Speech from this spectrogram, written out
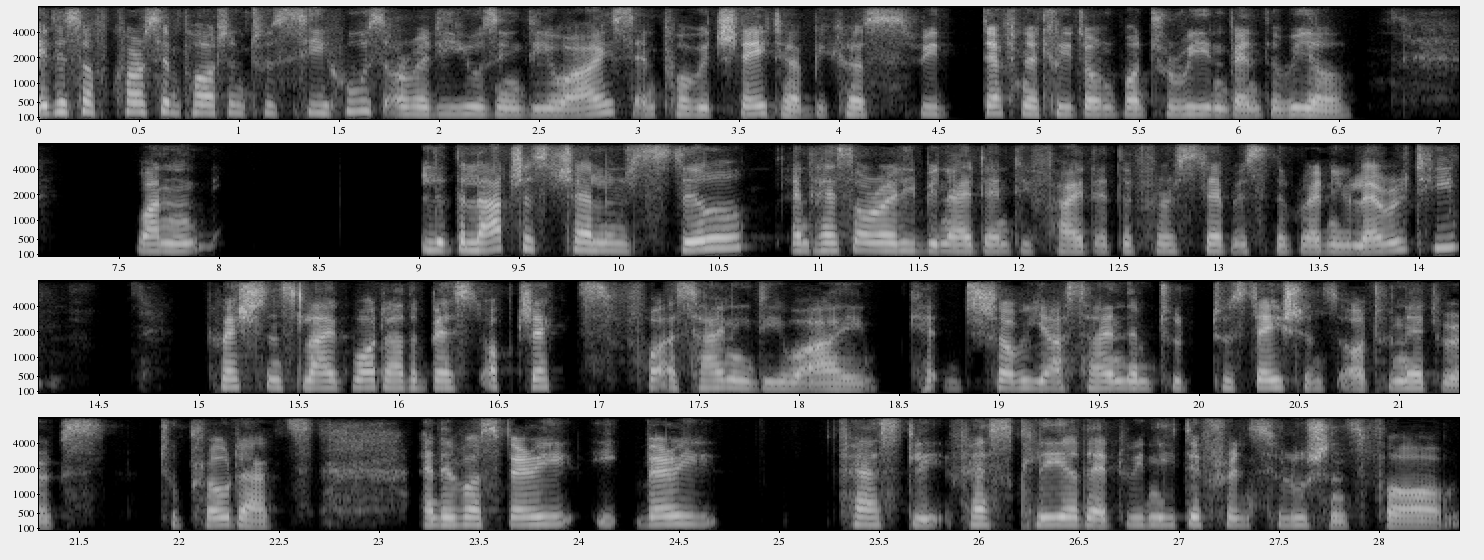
it is of course important to see who's already using DOIs and for which data, because we definitely don't want to reinvent the wheel. One, the largest challenge still, and has already been identified at the first step, is the granularity. Questions like what are the best objects for assigning DOI? Can, shall we assign them to, to stations or to networks, to products? And it was very, very fastly, fast clear that we need different solutions for,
